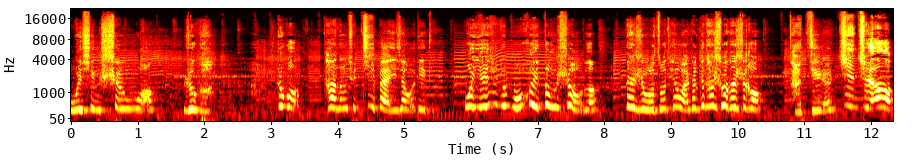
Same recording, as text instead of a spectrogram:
不幸身亡。如果，如果他能去祭拜一下我弟弟，我也许就不会动手了。但是我昨天晚上跟他说的时候，他竟然拒绝了。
